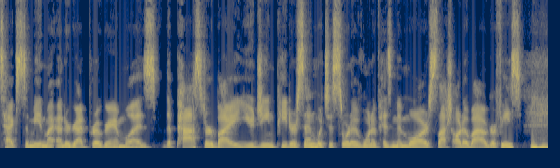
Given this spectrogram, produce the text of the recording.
texts to me in my undergrad program was The Pastor by Eugene Peterson, which is sort of one of his memoirs slash autobiographies. Mm-hmm.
